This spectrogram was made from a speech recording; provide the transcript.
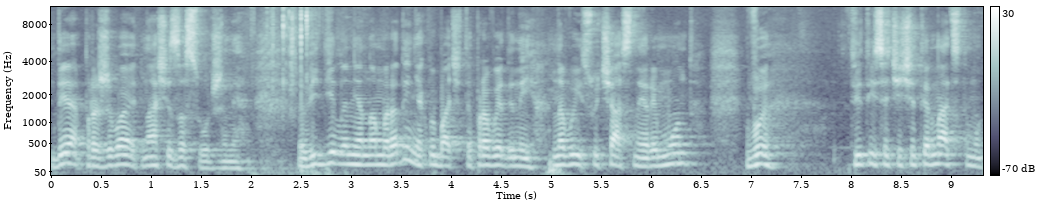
де проживають наші засуджені. Відділення номер 1 як ви бачите, проведений новий сучасний ремонт. В 2014-му,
